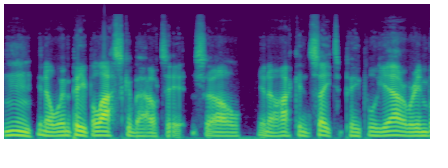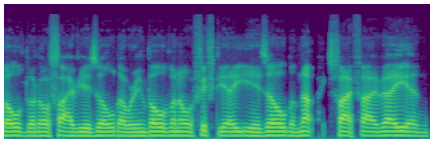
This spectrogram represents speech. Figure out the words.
Mm, You know, when people ask about it, so you know, I can say to people, "Yeah, I were involved when I was five years old. I were involved when I was fifty-eight years old, and that makes five five eight, and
